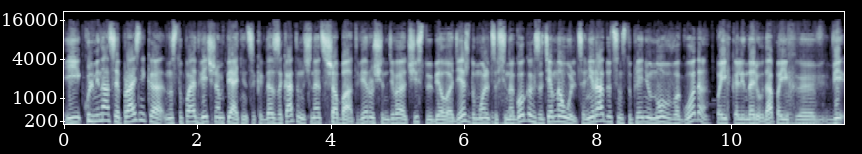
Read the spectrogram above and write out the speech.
И кульминация праздника наступает вечером пятницы, когда с закатом начинается шаббат. Верующие надевают чистую белую одежду, молятся в синагогах, затем на улице. Они радуются наступлению Нового года по их календарю, да, по их э, ве-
